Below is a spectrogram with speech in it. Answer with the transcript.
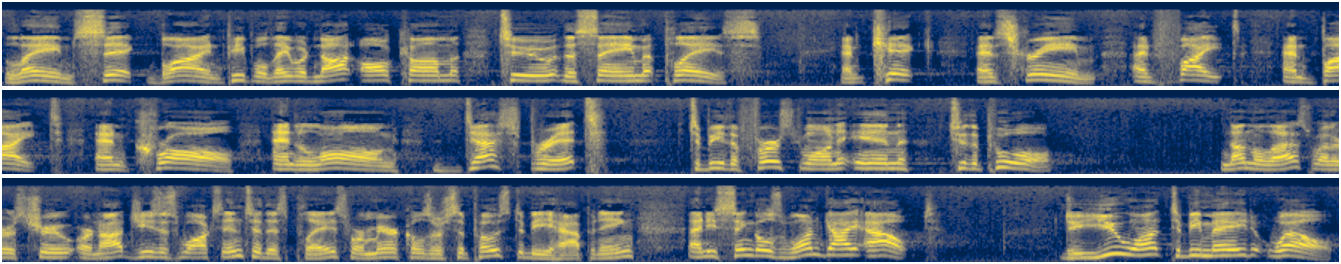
lame, sick, blind people, they would not all come to the same place and kick and scream and fight and bite and crawl and long, desperate to be the first one in to the pool. Nonetheless, whether it's true or not, Jesus walks into this place where miracles are supposed to be happening, and he singles one guy out. Do you want to be made well?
